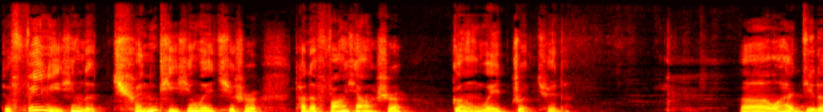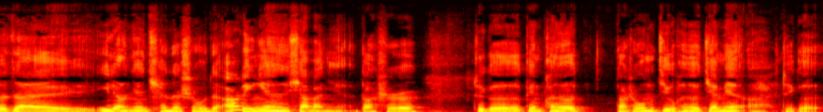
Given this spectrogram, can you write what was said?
就非理性的群体行为，其实它的方向是更为准确的。呃，我还记得在一两年前的时候，在二零年下半年，当时这个跟朋友，当时我们几个朋友见面啊，这个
